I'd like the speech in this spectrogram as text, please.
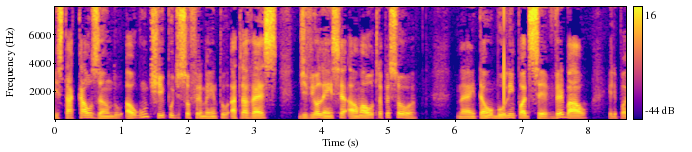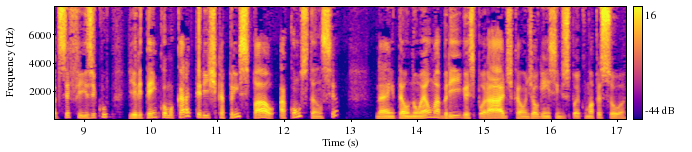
está causando algum tipo de sofrimento através de violência a uma outra pessoa. Né? Então, o bullying pode ser verbal, ele pode ser físico, e ele tem como característica principal a constância né? Então não é uma briga esporádica onde alguém se indispõe com uma pessoa.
